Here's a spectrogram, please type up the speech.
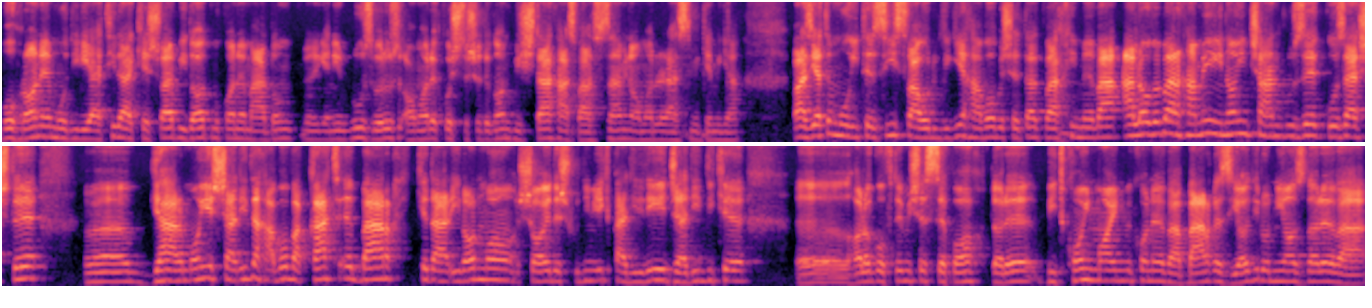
بحران مدیریتی در کشور بیداد می‌کنه. مردم یعنی روز به روز آمار کشته شدگان بیشتر هست. بر اساس همین آمار رسمی که میگن وضعیت محیط زیست و آلودگی هوا به شدت وخیمه و علاوه بر همه اینا این چند روزه گذشته گرمای شدید هوا و قطع برق که در ایران ما شاهدش بودیم یک پدیده جدیدی که حالا گفته میشه سپاه داره بیت کوین ماین می‌کنه و برق زیادی رو نیاز داره و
